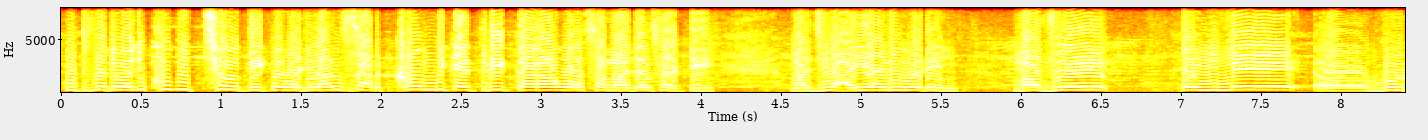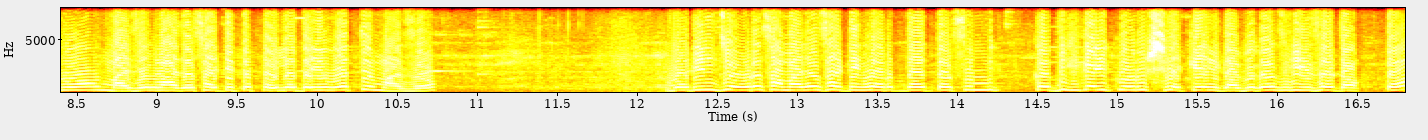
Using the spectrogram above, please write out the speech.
कुठेतरी माझी खूप इच्छा होती की वडिलांसारखं मी काहीतरी करावं समाजासाठी. माझी आई आणि वडील माझे पहिले गुरु माझे माझ्यासाठी ते पहिलं दैवत आहे माझं. वडील जेवढं समाजासाठी करत आहेत तसं मी कधी काही करू शकेल का? Because he is a doctor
